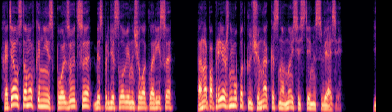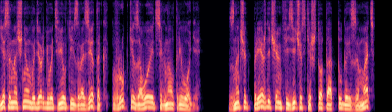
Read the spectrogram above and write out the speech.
Хотя установка не используется, без предисловий начала Клариса, она по-прежнему подключена к основной системе связи. Если начнем выдергивать вилки из розеток, в рубке завоет сигнал тревоги. Значит, прежде чем физически что-то оттуда изымать,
